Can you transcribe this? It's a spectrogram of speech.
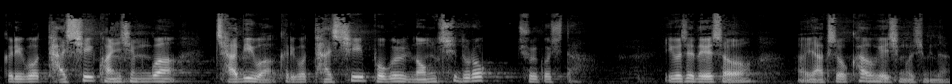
그리고 다시 관심과 자비와 그리고 다시 복을 넘치도록 줄 것이다. 이것에 대해서 약속하고 계신 것입니다.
